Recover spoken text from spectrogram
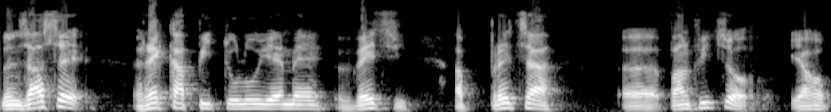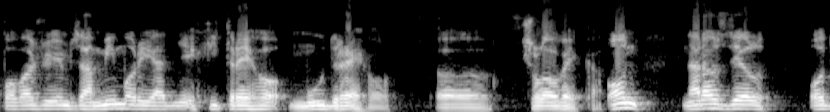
len zase rekapitulujeme veci. A predsa e, pán Fico, ja ho považujem za mimoriadne chytrého, múdreho e, človeka. On, na rozdiel od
